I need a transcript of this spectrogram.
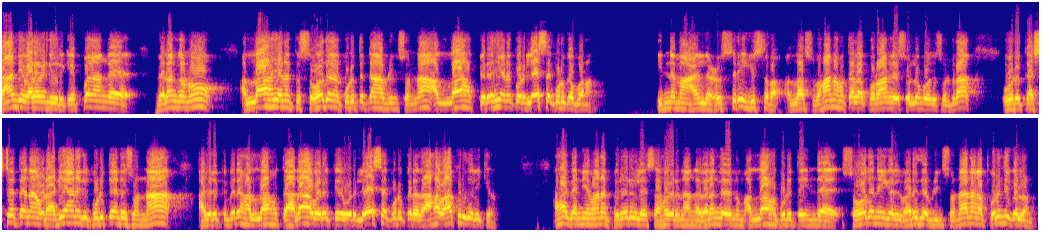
தாண்டி வர வேண்டியது இருக்கு. எப்ப நாங்க விளங்கணும்? அல்லாஹ் எனக்கு சோதனை கொடுத்துட்டான் அப்படின்னு சொன்னா அல்லாஹ் பிறகு எனக்கு ஒரு லேச கொடுக்க போறான். இன்னமா அல் உஸ்ரி யுஸ்ரா. அல்லாஹ் சுப்ஹானஹு குரான்ல சொல்லும் சொல்லும்போது சொல்றான் ஒரு கஷ்டத்தை நான் ஒரு அடியானுக்கு கொடுத்தேன்னு சொன்னா அதற்கு பிறகு அல்லாஹு தாலா அவருக்கு ஒரு லேச கொடுக்கிறதாக வாக்குறுதி அளிக்கிறான். ஆக கண்ணியமான பிறர்களை சகோதரர் நாங்க விளங்க வேண்டும். அல்லாஹ் கொடுத்த இந்த சோதனைகள் வருது அப்படின்னு சொன்னா நாங்க புரிந்து கொள்ளணும்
